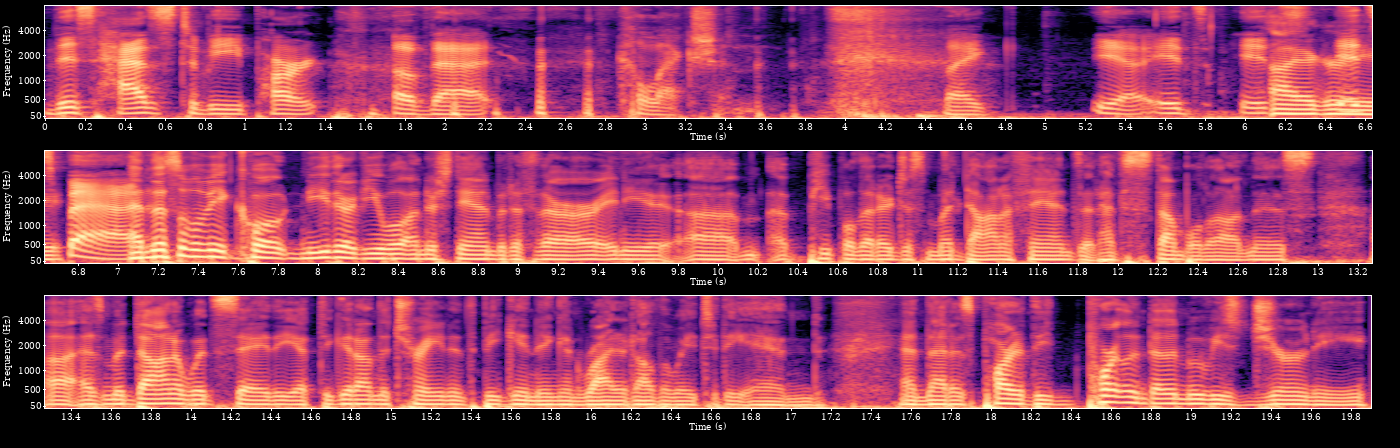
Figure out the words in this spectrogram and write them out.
this has to be part of that collection. Like, yeah, it's it's I agree. It's bad. And this will be a quote neither of you will understand, but if there are any um, uh, people that are just Madonna fans that have stumbled on this, uh, as Madonna would say, that you have to get on the train at the beginning and ride it all the way to the end. And that is part of the Portland Dead movie's journey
